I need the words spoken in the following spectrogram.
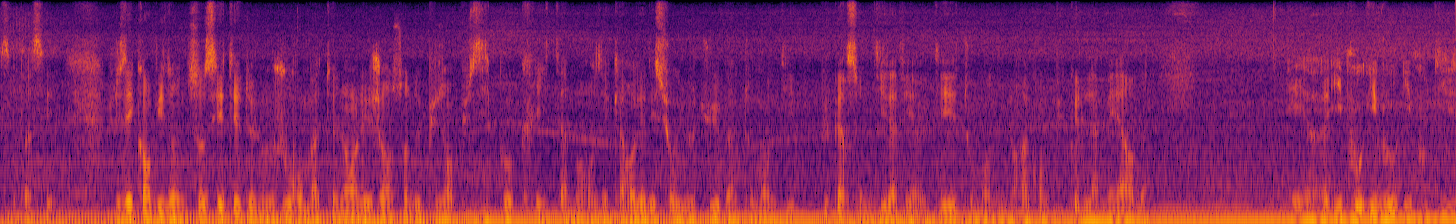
c'est passé je sais qu'on vit dans une société de nos jours où maintenant les gens sont de plus en plus hypocrites à mort avez qu'à regarder sur youtube hein. tout le monde dit plus personne dit la vérité tout le monde ne raconte plus que de la merde et euh, il, vous, il, vous, il, vous dit,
